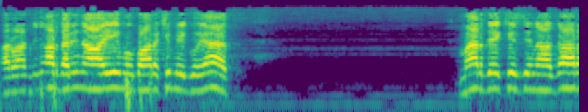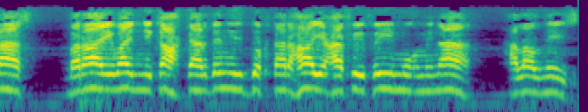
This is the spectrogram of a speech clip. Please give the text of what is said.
پروردگار در این آیه مبارکه میگوید مردی که زناگار است برای وی نکاح کردن دخترهای عفیفه مؤمنه حلال نیست.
